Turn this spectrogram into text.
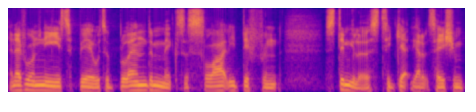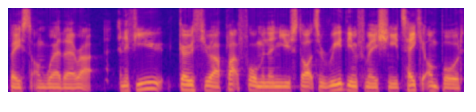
and everyone needs to be able to blend and mix a slightly different stimulus to get the adaptation based on where they're at. And if you go through our platform and then you start to read the information, you take it on board,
